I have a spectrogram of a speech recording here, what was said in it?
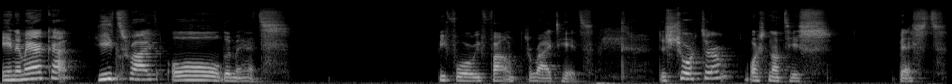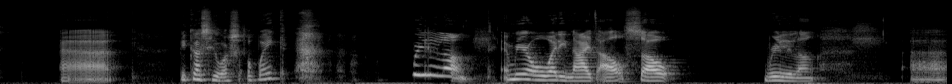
In America, he tried all the meds before we found the right hit. The short term was not his best. Uh, because he was awake really long. And we're already night owls, so really long. Uh,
